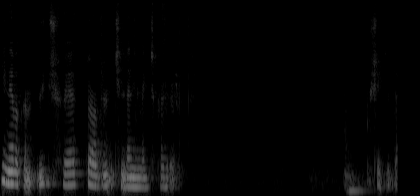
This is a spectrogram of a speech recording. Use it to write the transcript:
Yine bakın 3 ve 4'ün içinden ilmek çıkarıyorum. Bu şekilde.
